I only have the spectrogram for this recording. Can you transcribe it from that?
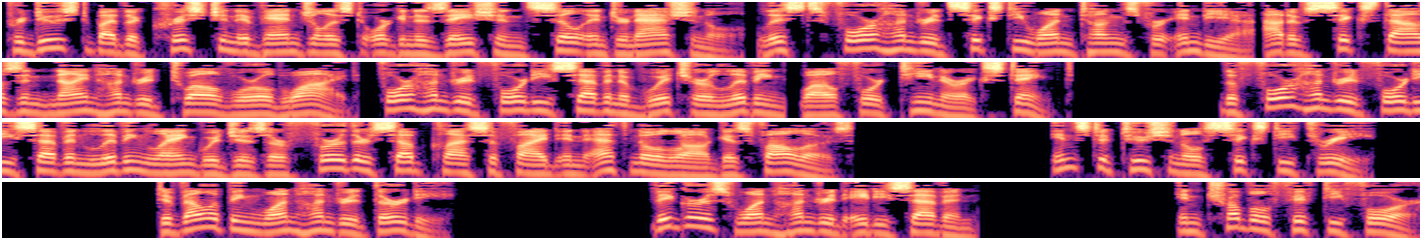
produced by the Christian evangelist organization SIL International, lists 461 tongues for India out of 6,912 worldwide, 447 of which are living, while 14 are extinct. The 447 living languages are further subclassified in Ethnologue as follows. Institutional 63 Developing 130 Vigorous 187 In Trouble 54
